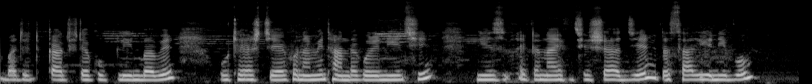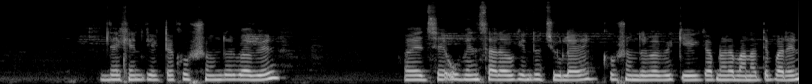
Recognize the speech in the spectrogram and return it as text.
বাটির কাঠিটা খুব ক্লিনভাবে উঠে আসছে। এখন আমি ঠান্ডা করে নিয়েছি। নিয়ে একটা নাইফের সাহায্যে এটা সারিয়ে নিব। দেখেন কেকটা খুব সুন্দরভাবে হয়েছে। ওভেন ছাড়াও কিন্তু চুলায় খুব সুন্দরভাবে কেক আপনারা বানাতে পারেন।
